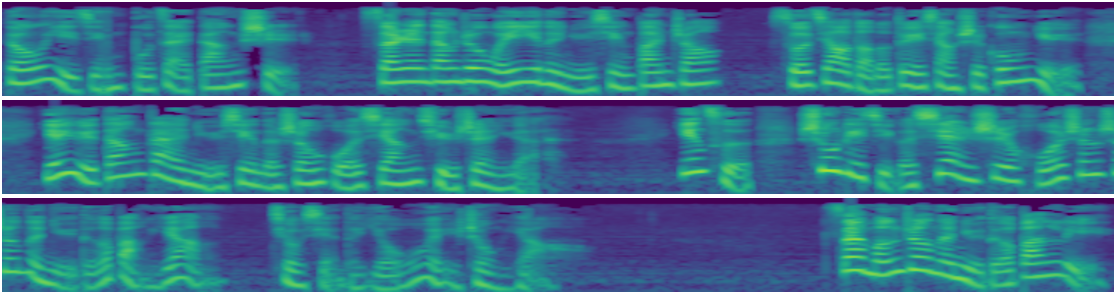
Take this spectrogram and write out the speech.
都已经不在当世。三人当中唯一的女性班昭，所教导的对象是宫女，也与当代女性的生活相去甚远。因此，树立几个现世活生生的女德榜样就显得尤为重要。在蒙正的女德班里，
